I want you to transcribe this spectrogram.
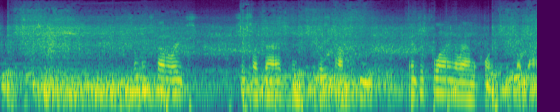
It accelerates just like that, and just and just flying around the corner just like that.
